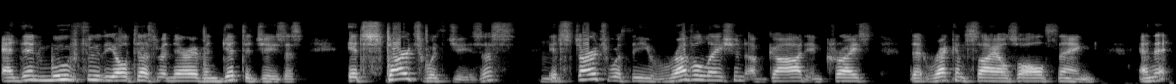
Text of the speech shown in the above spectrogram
and then move through the Old Testament narrative and get to Jesus. It starts with Jesus. Hmm. It starts with the revelation of God in Christ that reconciles all thing and that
